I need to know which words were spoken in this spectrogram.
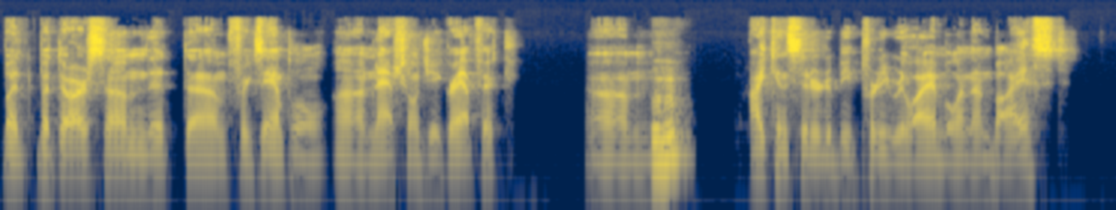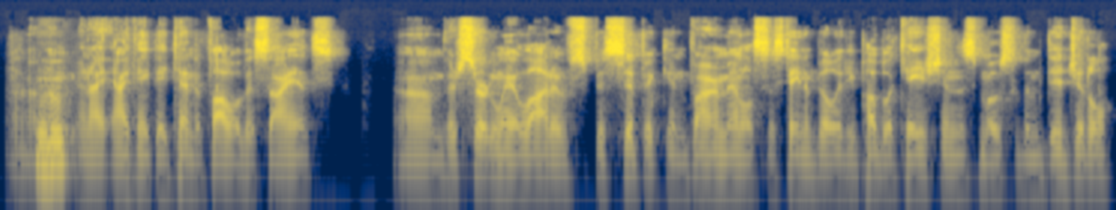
But but there are some that, um, for example, uh, National Geographic um, mm-hmm. I consider to be pretty reliable and unbiased. Um, mm-hmm. And I, I, think they tend to follow the science. Um, there's certainly a lot of specific environmental sustainability publications, most of them digital.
